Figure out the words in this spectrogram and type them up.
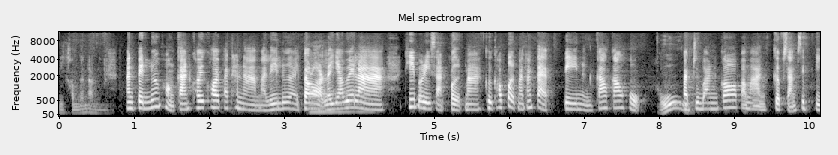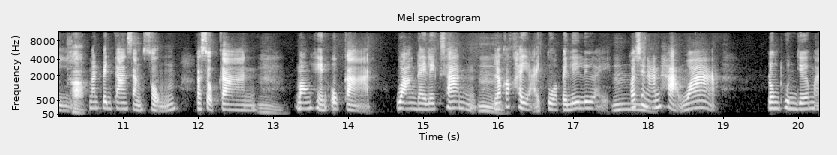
มีคำแนะนำยังไงมันเป็นเรื่องของการค่อยๆพัฒนามาเรื่อยๆ ตลอดอ๋อระยะเวลาที่บริษัทเปิดมา คือเขาเปิดมาตั้งแต่ปี 1996โอ้ปัจจุบันก็ประมาณเกือบ 30 ปีครับมันเป็นการสั่งสมประสบการณ์อืมมองเห็นโอกาส วางดิเรกชันอืมแล้วก็ขยายตัวไปเรื่อยอืมๆเพราะฉะนั้นถามว่าลงทุนเยอะไหม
